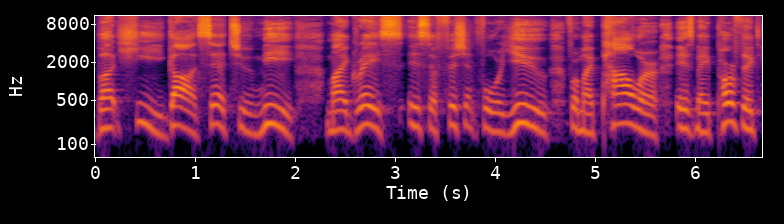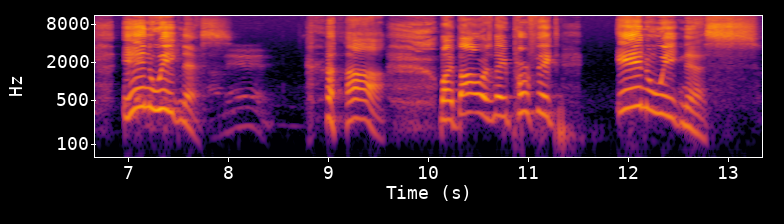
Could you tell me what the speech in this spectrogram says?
But He, God, said to me, My grace is sufficient for you, for my power is made perfect in weakness. my power is made perfect in weakness.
